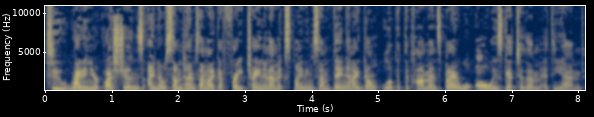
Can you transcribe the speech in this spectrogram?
to write in your questions. I know sometimes I'm like a freight train and I'm explaining something and I don't look at the comments, but I will always get to them at the end.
